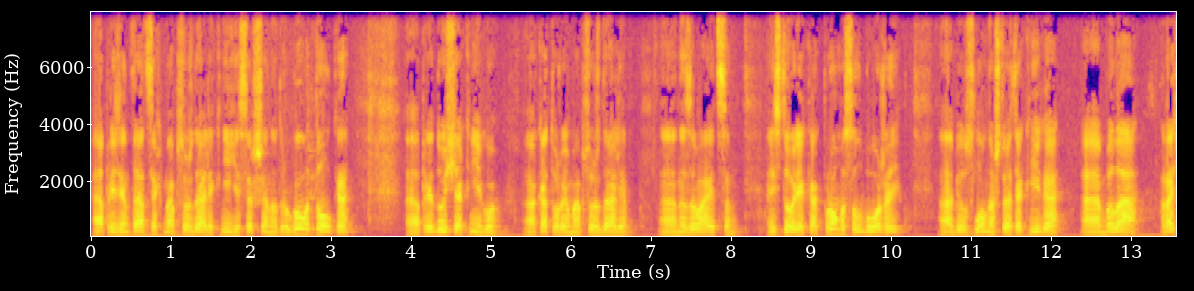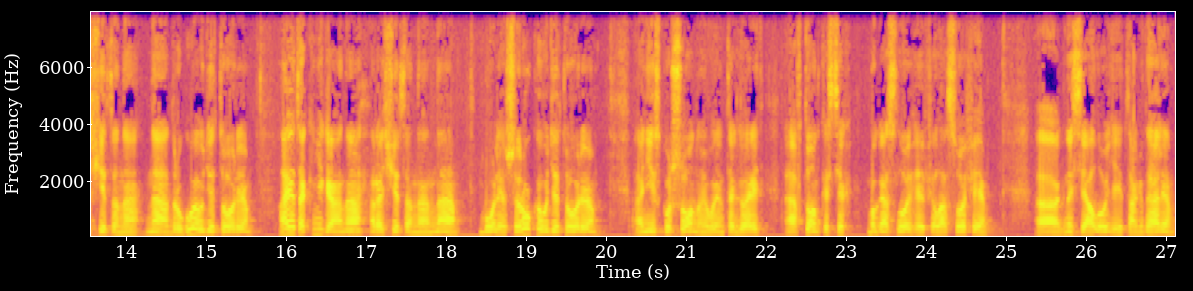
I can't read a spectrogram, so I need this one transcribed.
э, презентациях мы обсуждали книги совершенно другого толка. Э, предыдущая книгу, которую мы обсуждали, называется «История как промысел Божий». Безусловно, что эта книга была рассчитана на другую аудиторию, а эта книга, она рассчитана на более широкую аудиторию, неискушенную, будем так говорить, в тонкостях богословия, философии, гносеологии и так далее.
